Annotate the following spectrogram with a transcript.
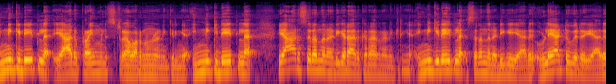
இன்றைக்கி டேட்டில் யார் பிரைம் மினிஸ்டராக வரணும்னு நினைக்கிறீங்க? இன்றைக்கி டேட்டில் யார் சிறந்த நடிகராக இருக்கிறாருன்னு நினைக்கிறீங்க? இன்னைக்கு டேட்டில் சிறந்த நடிகை யார்? விளையாட்டு வீரர் யார்?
